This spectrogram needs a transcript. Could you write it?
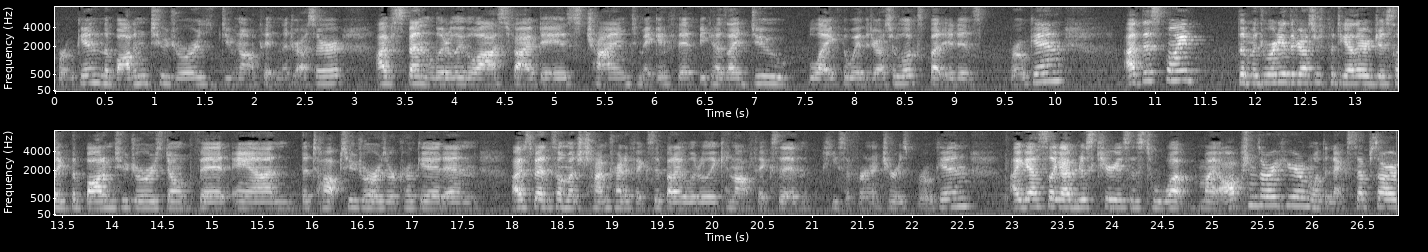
broken. The bottom two drawers do not fit in the dresser. I've spent literally the last five days trying to make it fit because I do like the way the dresser looks, but it is broken. At this point, the majority of the dressers put together, just like the bottom two drawers don't fit and the top two drawers are crooked and I've spent so much time trying to fix it, but I literally cannot fix it and the piece of furniture is broken. I guess like I'm just curious as to what my options are here and what the next steps are.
